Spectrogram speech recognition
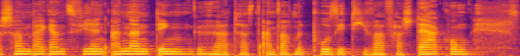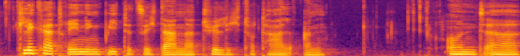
schon bei ganz vielen anderen Dingen gehört hast, einfach mit positiver Verstärkung. Klickertraining bietet sich da natürlich total an. Und äh,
